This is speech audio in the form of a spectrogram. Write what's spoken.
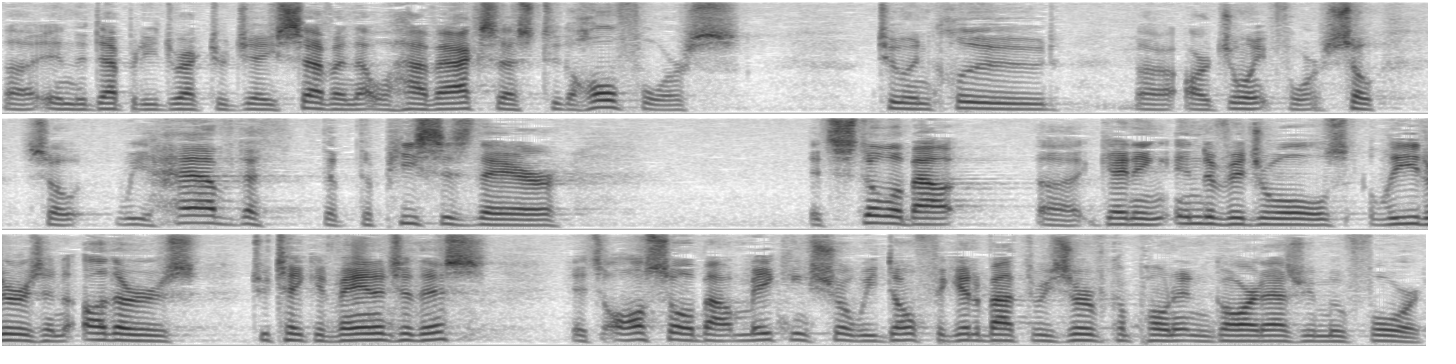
in the Deputy Director J7 that will have access to the whole force to include uh, our joint force. So, so we have the, the, the pieces there. It's still about uh, getting individuals, leaders, and others to take advantage of this. It's also about making sure we don't forget about the reserve component and guard as we move forward.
